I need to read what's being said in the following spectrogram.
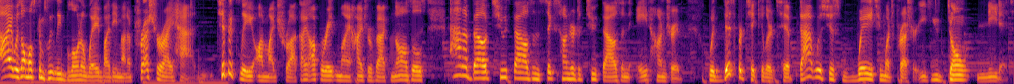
I was almost completely blown away by the amount of pressure I had. Typically on my truck, I operate my hydrovac nozzles at about 2,600 to 2,800. With this particular tip, that was just way too much pressure. You, you don't need it.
